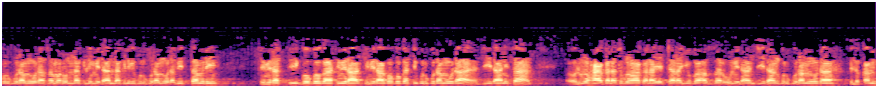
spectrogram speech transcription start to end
غرغرمورا ثمر النكل مدان نكلي غرغرمورا بالتمر تمرتي غوغوغا تمرا تمرا غوغوغا غرغرمورا جيدان إسان والمحاكلة محاكلة يجان أن يباع الزرع مدان جيدان غرغرمورا في القمح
